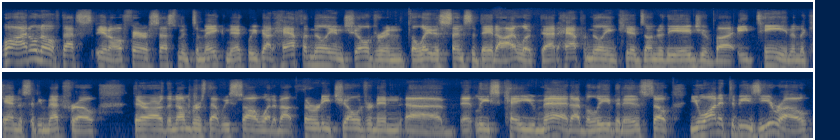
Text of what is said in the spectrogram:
Well, I don't know if that's you know a fair assessment to make, Nick. We've got half a million children. The latest census data I looked at, half a million kids under the age of uh, 18 in the Kansas City metro. There are the numbers that we saw. What about 30 children in uh, at least KU Med, I believe it is. So you want it to be zero,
